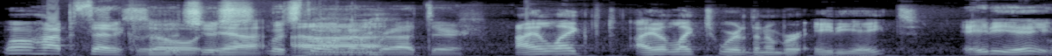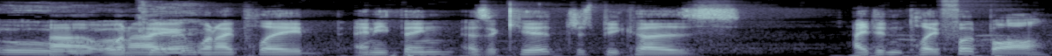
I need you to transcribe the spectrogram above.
Well, hypothetically, So, let's just yeah, let's throw uh, a number out there. I liked I liked to wear the number 88 88. Ooh, uh, when I when I played anything as a kid, just because I didn't play football,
